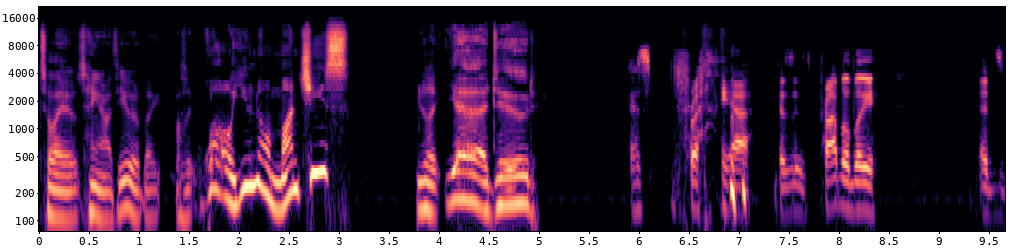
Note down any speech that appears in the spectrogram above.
till I was hanging out with you. Like I was like, "Whoa, you know Munchies?" You're like, "Yeah, dude." It's pro- yeah, because it's probably it's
